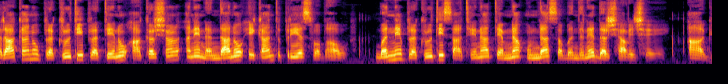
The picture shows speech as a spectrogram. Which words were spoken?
રાકાનું પ્રકૃતિ પ્રત્યેનું આકર્ષણ અને નંદાનો એકાંત પ્રિય સ્વભાવ. બંને પ્રકૃતિ સાથેના તેમના ઊંડા સંબંધને દર્શાવે છે. આગ,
